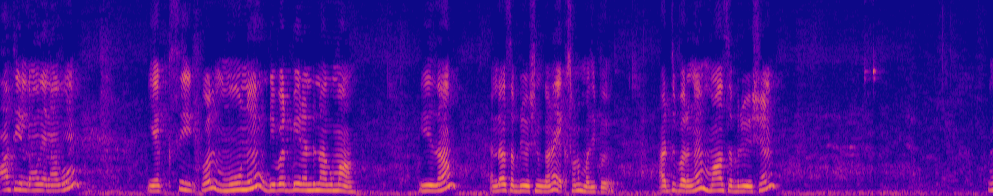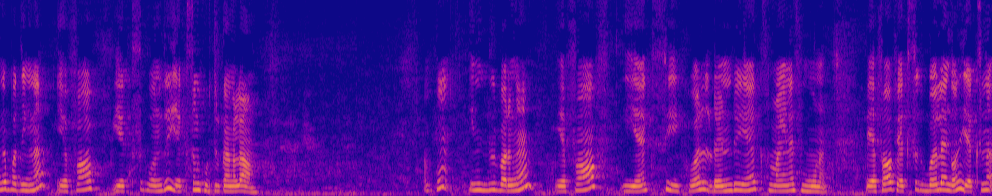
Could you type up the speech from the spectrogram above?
மாற்றி எழுதும் போது என்னாகும்? எக்ஸ் ஈக்குவல் மூணு டிவைட் பை ரெண்டுன்னு ஆகுமா? இதுதான் ரெண்டாவது சப்ரிவேஷனுக்கான எக்ஸோட மதிப்பு. அடுத்து பாருங்கள் மா சப்ரிவேஷன் இங்கே பார்த்தீங்கன்னா எஃப் ஆஃப் எக்ஸுக்கு வந்து எக்ஸ்ன்னு கொடுத்துருக்காங்களா? அப்போ இந்த பாருங்கள் எஃப் ஆஃப் எக்ஸ் ஈக்குவல் ரெண்டு எக்ஸ் மைனஸ் மூணு. இப்போ எஃப் ஆஃப் எக்ஸுக்கு பதிலாக இங்கே வந்து எக்ஸ்னு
